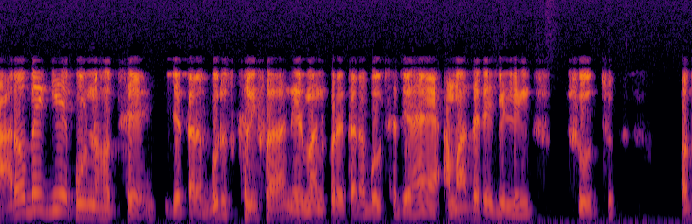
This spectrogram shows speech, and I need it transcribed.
پھر برس خلیفا ستچا بچتے آپ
